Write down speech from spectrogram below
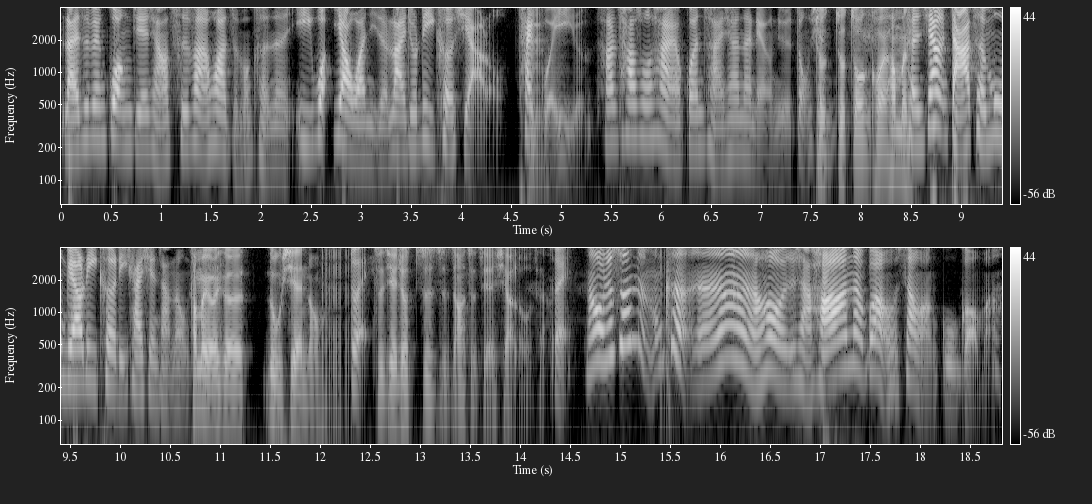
来这边逛街想要吃饭的话，怎么可能一要要完你的赖就立刻下楼？太诡异了。他他说他还要观察一下那两个女的动向，就走很快，他们很像达成目标立刻离开现场那种。他们有一个路线哦，对直接就直直，然后就直接下楼这样。对，然后我就说怎么可能啊？然后我就想，好啊，那不然我上网 Google 嘛。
